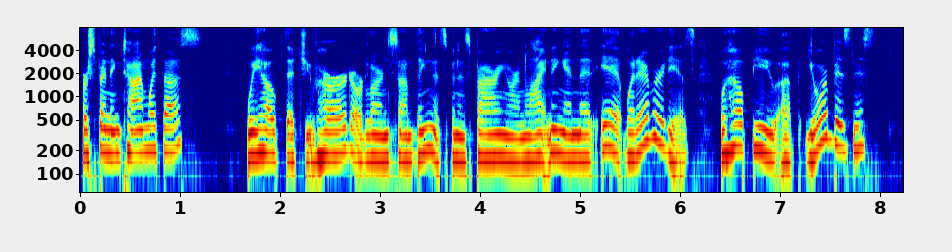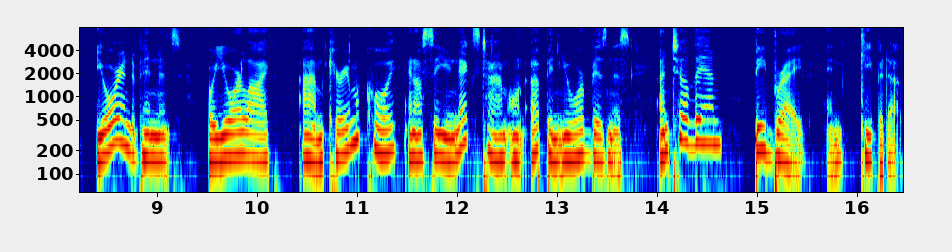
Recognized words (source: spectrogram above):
for spending time with us. We hope that you've heard or learned something that's been inspiring or enlightening, and that it, whatever it is, will help you up your business, your independence, or your life. I'm Kerry McCoy, and I'll see you next time on Up in Your Business. Until then, be brave and keep it up.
